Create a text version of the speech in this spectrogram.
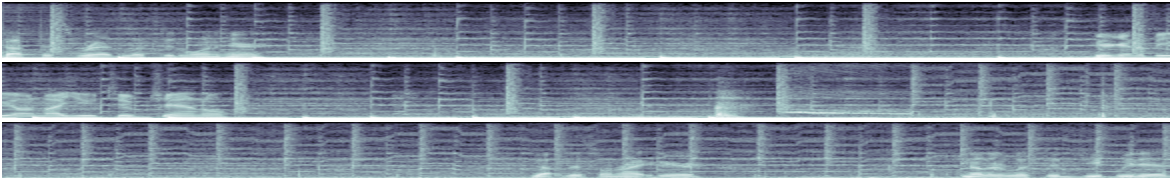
Got this red lifted one here. You're gonna be on my YouTube channel. Got this one right here. Another lifted Jeep we did.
